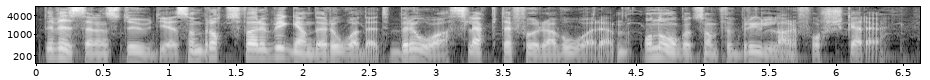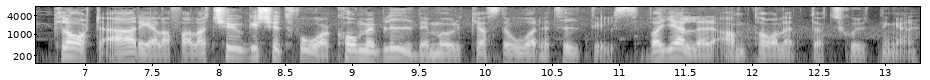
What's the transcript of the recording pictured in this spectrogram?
Det visar en studie som Brottsförebyggande rådet, BRÅ, släppte förra våren och något som förbryllar forskare. Klart är i alla fall att 2022 kommer bli det mörkaste året hittills vad gäller antalet dödsskjutningar.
